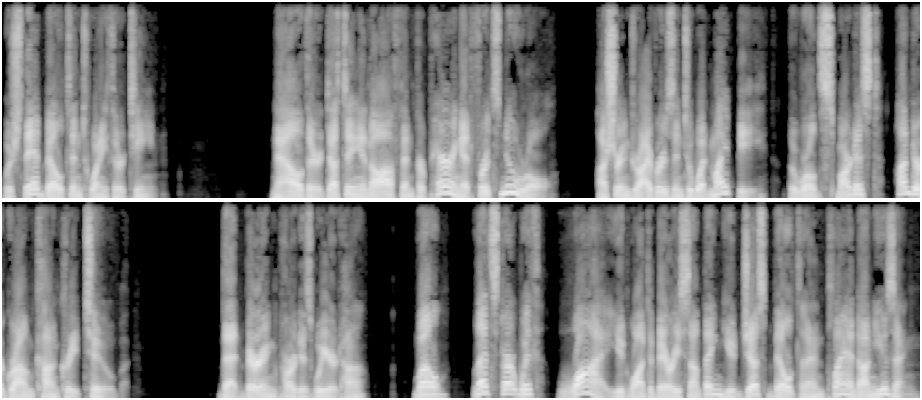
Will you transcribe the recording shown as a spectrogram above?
which they had built in 2013. Now they're dusting it off and preparing it for its new role, ushering drivers into what might be the world's smartest underground concrete tube. That burying part is weird, huh? Well, let's start with why you'd want to bury something you just built and planned on using.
